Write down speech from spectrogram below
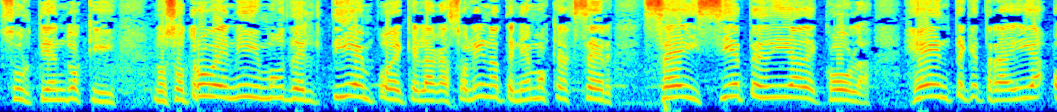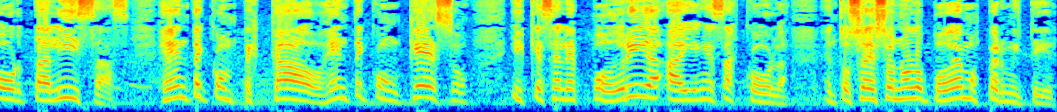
surtiendo aquí. Nosotros venimos del tiempo de que la gasolina teníamos que hacer seis, siete días de cola, gente que traía hortalizas, gente con pescado, gente con queso y que se les podría ahí en esas colas. Entonces eso no lo podemos permitir.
